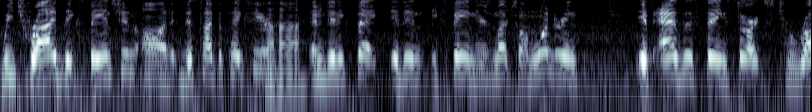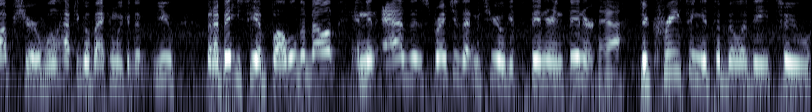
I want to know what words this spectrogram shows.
We tried the expansion on this type of PEX here, Uh-huh. and it didn't expect it didn't expand near as much. So I'm wondering if as this thing starts to rupture, we'll have to go back and look at the view. But I bet you see a bubble develop, and then as it stretches, that material gets thinner and thinner, Yeah. decreasing its ability to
